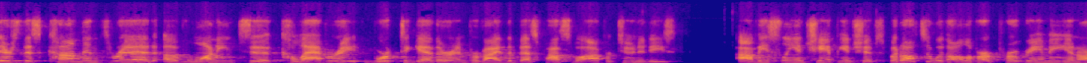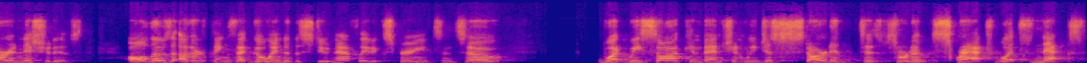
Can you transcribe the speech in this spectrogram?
there's this common thread of wanting to collaborate, work together, and provide the best possible opportunities, obviously in championships, but also with all of our programming and our initiatives, all those other things that go into the student athlete experience. And so, what we saw at convention, we just started to sort of scratch what's next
